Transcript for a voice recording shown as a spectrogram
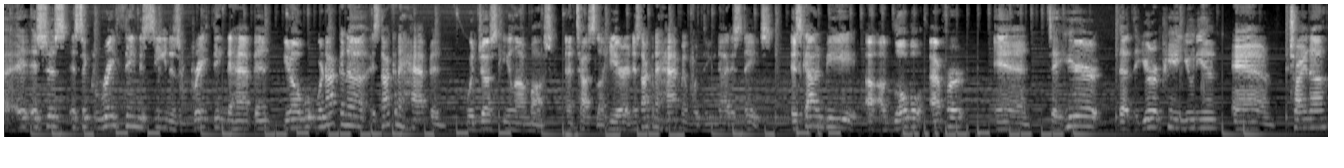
it's just it's a great thing to see and it's a great thing to happen. You know we're not gonna it's not gonna happen with just elon musk and tesla here and it's not gonna happen with the united states. It's got to be a, a, global effort and to hear that the european union and china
